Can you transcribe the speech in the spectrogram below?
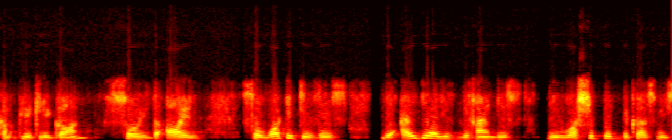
completely gone. So is the oil. So what it is is the idea is behind this. We worship it because we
